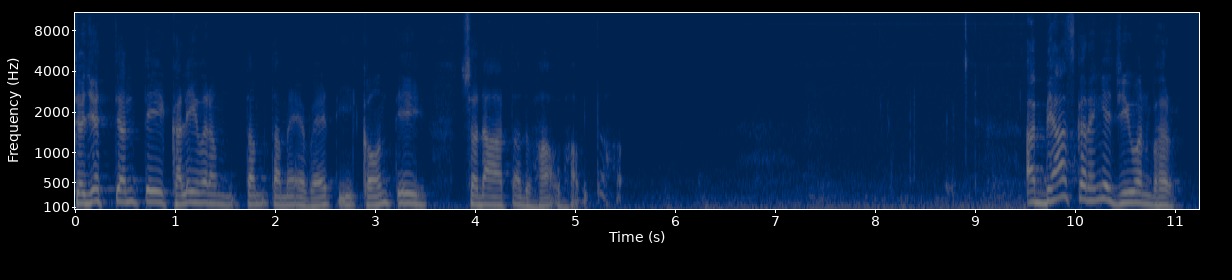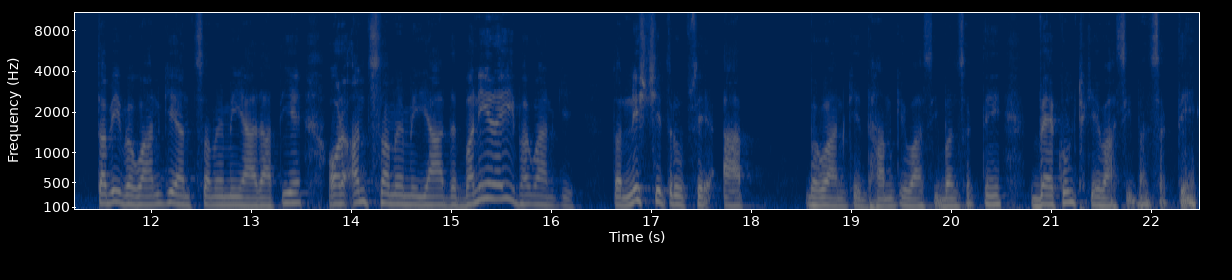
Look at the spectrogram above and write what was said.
त्यजत्यंते कलेवरम, तम तमय वैती कौनते, सदा तद्भाव भावित। अभ्यास करेंगे जीवन भर तभी भगवान की अंत समय में याद आती है और अंत समय में याद बनी रही भगवान की तो निश्चित रूप से आप भगवान के धाम के वासी बन सकते हैं, वैकुंठ के वासी बन सकते हैं।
